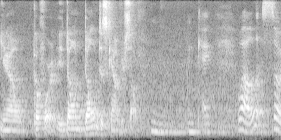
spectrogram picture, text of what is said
You know, go for it. You don't don't discount yourself. Mm. Okay. Well, so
